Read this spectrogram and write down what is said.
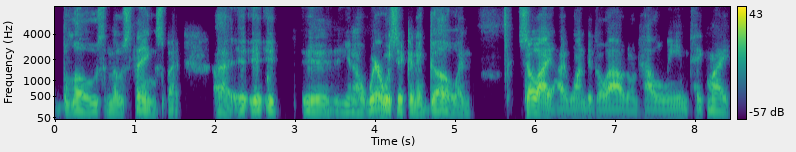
blows and those things, but uh, it, it, it, you know, where was it going to go? And so I, I wanted to go out on Halloween, take my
